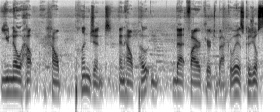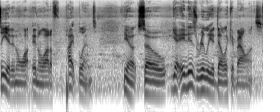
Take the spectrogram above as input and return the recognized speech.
you know how how pungent and how potent that fire cured tobacco is because you'll see it in a lot in a lot of pipe blends. You know, so yeah, it is really a delicate balance.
